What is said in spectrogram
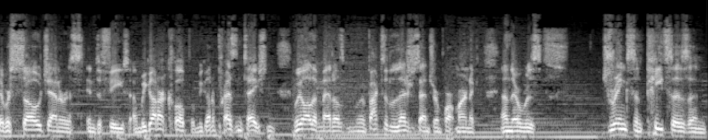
they were so generous in defeat. And we got our cup, and we got a presentation. We all had medals. We went back to the leisure centre in Portmarnock, and there was drinks and pizzas and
